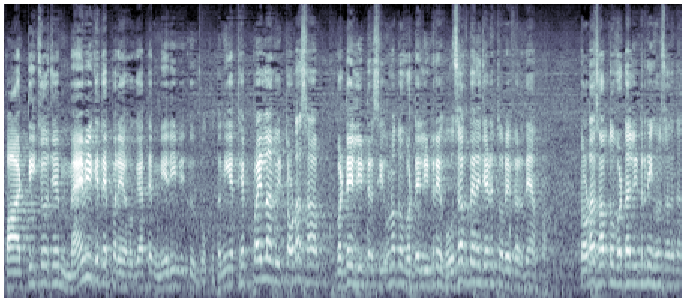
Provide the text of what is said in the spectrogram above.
ਪਾਰਟੀ ਚੋਂ ਜੇ ਮੈਂ ਵੀ ਕਿਤੇ ਪਰੇ ਹੋ ਗਿਆ ਤੇ ਮੇਰੀ ਵੀ ਕੋਈ ਬੁੱਕਤ ਨਹੀਂ। ਇੱਥੇ ਪਹਿਲਾਂ ਵੀ ਟੌੜਾ ਸਾਹਿਬ ਵੱਡੇ ਲੀਡਰ ਸੀ, ਉਹਨਾਂ ਤੋਂ ਵੱਡੇ ਲੀਡਰ ਹੋ ਸਕਦੇ ਨੇ ਜਿਹੜੇ ਤੁਰੇ ਫਿਰਦੇ ਆ ਆਪਾਂ। ਟੌੜਾ ਸਾਹਿਬ ਤੋਂ ਵੱਡਾ ਲੀਡਰ ਨਹੀਂ ਹੋ ਸਕਦਾ।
